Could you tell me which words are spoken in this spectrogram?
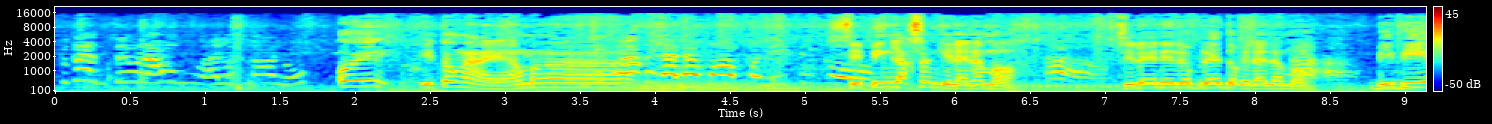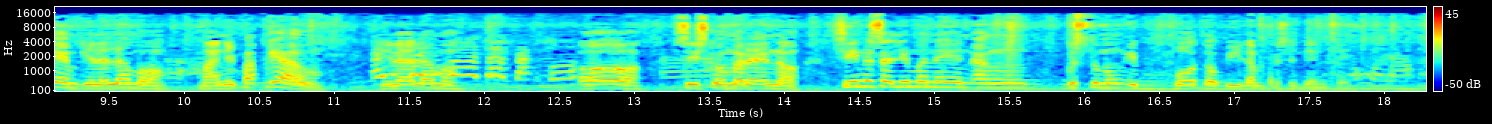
Tukante, wala akong alam na ano. Oy, ito nga eh, ang mga Mga kilala mga politiko. si Ping Lacson kilala mo. Oo. Si Lenny Robredo kilala mo. Ah, ah. BBM kilala mo. Manny Pacquiao kilala ano mo. ba yung mga tatakbo? Oo, Cisco Moreno. Sino sa lima na yun ang gusto mong iboto bilang presidente? Wala akong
